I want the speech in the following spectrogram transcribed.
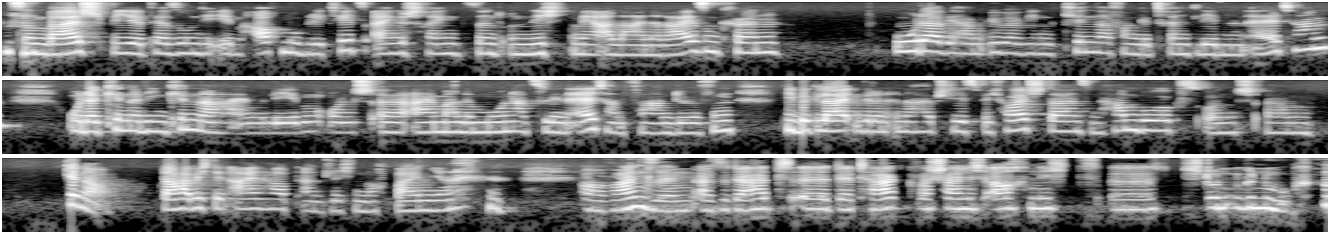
Mhm. Zum Beispiel Personen, die eben auch mobilitätseingeschränkt sind und nicht mehr alleine reisen können. Oder wir haben überwiegend Kinder von getrennt lebenden Eltern oder Kinder, die in Kinderheimen leben und äh, einmal im Monat zu den Eltern fahren dürfen. Die begleiten wir dann innerhalb Schleswig-Holsteins und Hamburgs und ähm, genau, da habe ich den einen Hauptamtlichen noch bei mir. Oh, Wahnsinn. Also da hat äh, der Tag wahrscheinlich auch nicht äh, Stunden genug.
